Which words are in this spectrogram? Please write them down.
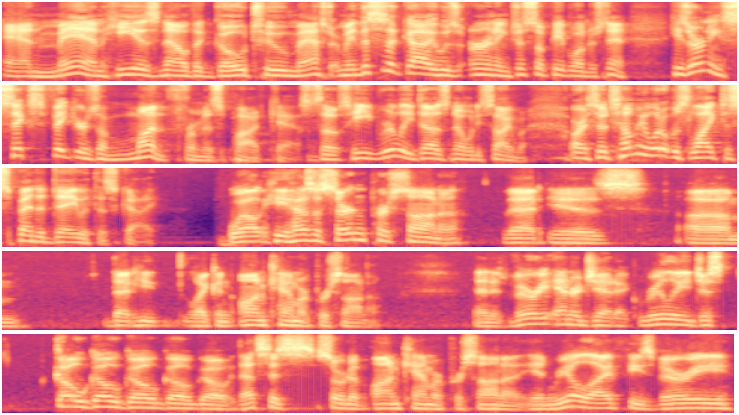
And man, he is now the go-to master. I mean, this is a guy who's earning, just so people understand, he's earning six figures a month from his podcast. So he really does know what he's talking about. All right, so tell me what it was like to spend a day with this guy. Well, he has a certain persona that is um, that he like an on-camera persona, and it's very energetic. Really, just go, go, go, go, go. That's his sort of on-camera persona. In real life, he's very.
